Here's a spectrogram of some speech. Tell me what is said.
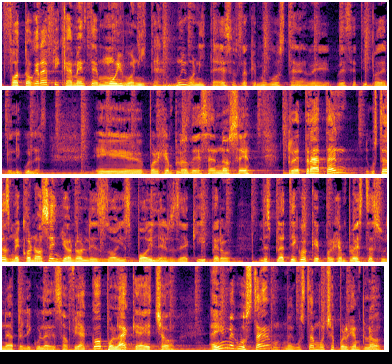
fotográficamente muy bonita, muy bonita. Eso es lo que me gusta de, ese tipo de películas. Eh, por ejemplo, de esa, no sé, retratan, ustedes me conocen, yo no les doy spoilers de aquí, pero les platico que, por ejemplo, esta es una película de Sofía Coppola que ha hecho a mí me gusta, me gusta mucho, por ejemplo,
